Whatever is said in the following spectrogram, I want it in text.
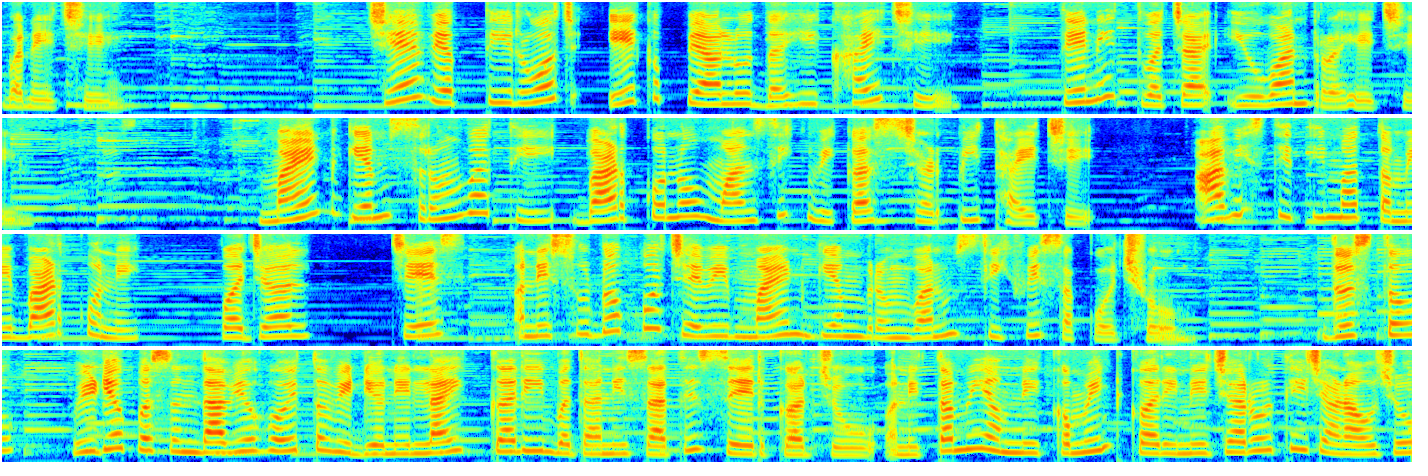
બને છે. જે વ્યક્તિ રોજ એક પ્યાલો દહીં ખાય છે તેની ત્વચા યુવાન રહે છે. માઇન્ડ ગેમ્સ રમવાથી બાળકોનો માનસિક વિકાસ ઝડપી થાય છે. આવી સ્થિતિમાં તમે બાળકોને પઝલ ચેસ અને સુડોકો જેવી માઇન્ડ ગેમ રમવાનું શીખવી શકો છો. દોસ્તો, વીડિયો પસંદ આવ્યો હોય તો વિડીયોને લાઇક કરી બધાની સાથે શેર કરજો અને તમે અમને કમેન્ટ કરીને જરૂરથી જણાવજો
